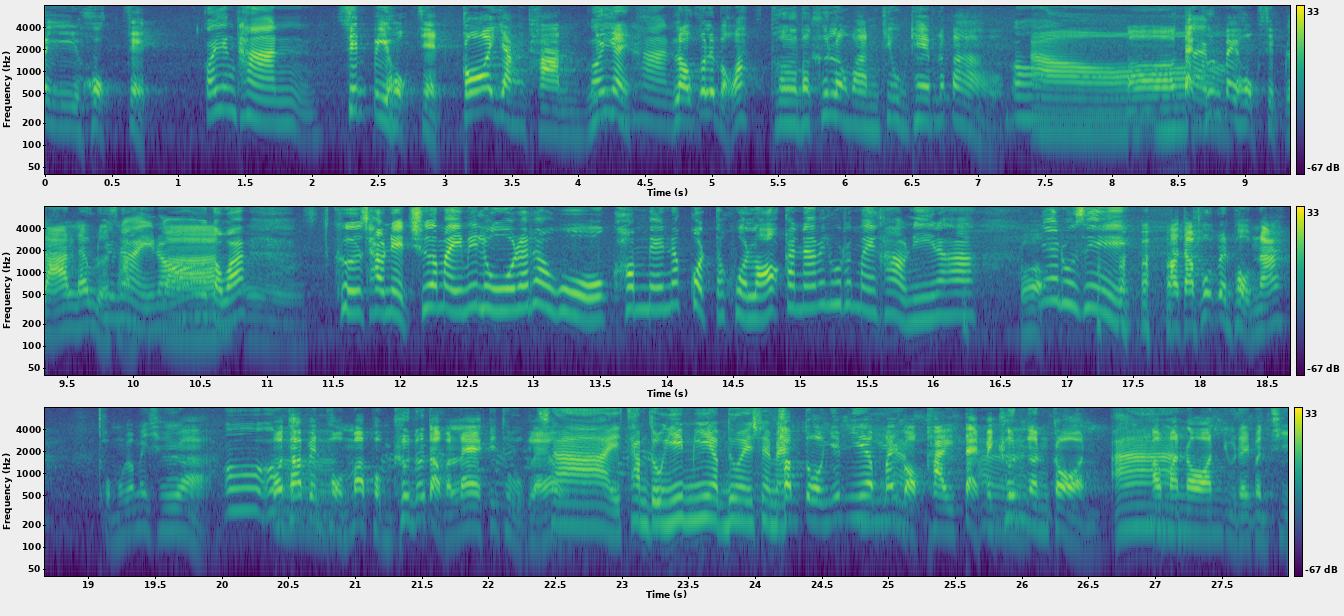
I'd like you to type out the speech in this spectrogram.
ปี 67 ก็ยังทัน สิ้นปี 67 ก็ยังทันก็นี่ยัไงงทัน เราก็เลยบอกว่า เธอมาขึ้นรางวัลที่กรุงเทพหรือเปล่าอ๋อออ๋อแต่ขึ้นไป 60 ล้านแล้วเหลืออยู่ไหน30เนอะล้านแต่ว่า เออคือชาวเน็ตเชื่อไหมไม่รู้นะแต่โหคอมเมนต์นะกดแต่หัวเราะกันนะ ไม่รู้ทำไมข่าวนี้นะคะ ก็เนี่ยดูสิอาจจะพูดเป็นผมนะ ผมก็ไม่เชื่อเออเออเพราะถ้าเป็นผมอะผมขึ้นตั้งแต่วันแรกที่ถูกแล้วใช่ทำตัวเงียบๆด้วยใช่ไหม ทำตัวเงียบๆไม่บอกใครแต่ไปขึ้นเงินก่อน อ่า เอามานอนอยู่ในบัญชี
